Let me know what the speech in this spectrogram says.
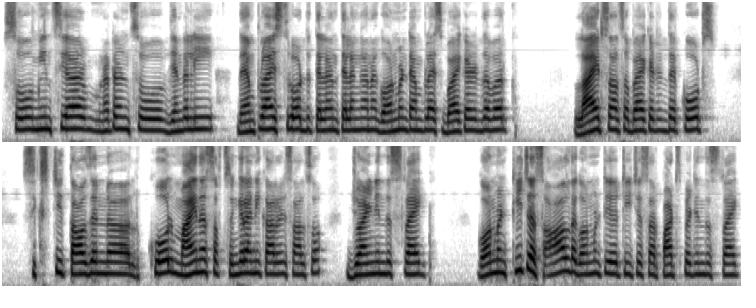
So, means here not only so generally the employees throughout the Telangana government employees boycotted the work, lawyers also boycotted their courts, 60,000 uh, coal miners of Singareni Collieries also joined in the strike. Government teachers, all the government teachers are participating in the strike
